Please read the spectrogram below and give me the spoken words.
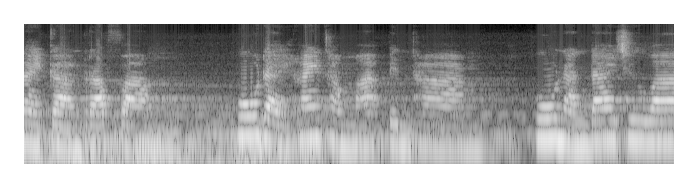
ในการรับฟัง ผู้ใดให้ธรรมะเป็นทาง ผู้นั้นได้ชื่อว่า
